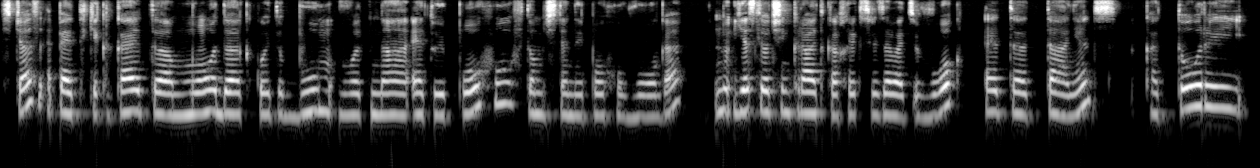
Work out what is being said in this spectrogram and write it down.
Сейчас, опять-таки, какая-то мода, какой-то бум вот на эту эпоху, в том числе на эпоху Вога. Ну, если очень кратко характеризовать ВОК, это танец, который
